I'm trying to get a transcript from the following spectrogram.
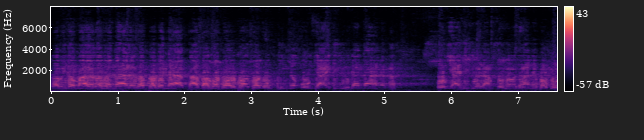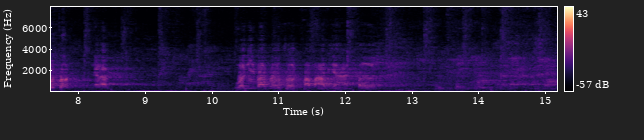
พอมีดอกไม้แล้วก็ด้านหน้าเลยครับเข้าด้านหน้ากราพระขอพรพระพรองค์จริงนะองค์ใหญ่ที่อยู่ด้านหน้านะครับองค์ใหญ่ที่อยู่หลังตัวพระประธานในพระโบสถ์นะครับ วันนี้พระโบสถ์พระมหาวิหารเปิดถึงสี่ทุ่มนะครับ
